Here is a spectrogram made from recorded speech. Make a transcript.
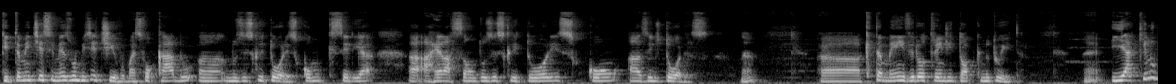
que também tinha esse mesmo objetivo, mas focado uh, nos escritores, como que seria a, a, relação dos escritores com as editoras, né? que também virou trending topic no Twitter. Né? E, aqui no,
